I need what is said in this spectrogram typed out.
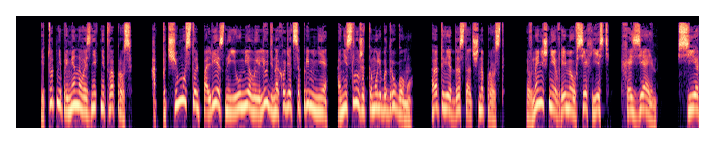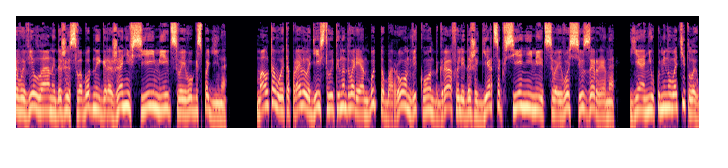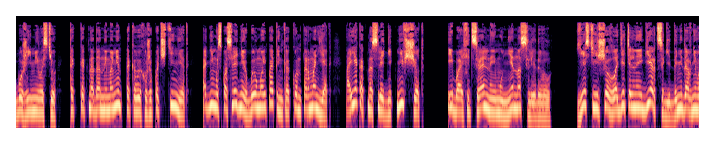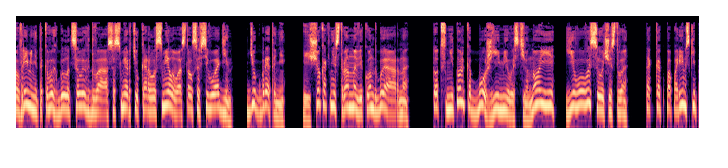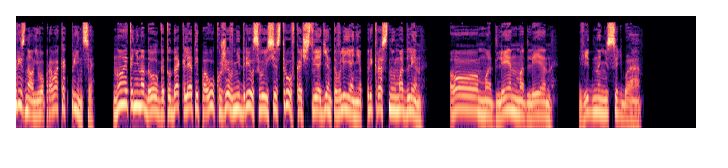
И тут непременно возникнет вопрос. А почему столь полезные и умелые люди находятся при мне, а не служат кому-либо другому? Ответ достаточно прост. В нынешнее время у всех есть хозяин. Сервы, виланы, даже свободные горожане все имеют своего господина. Мало того, это правило действует и на дворян, будь то барон, виконт, граф или даже герцог, все они имеют своего сюзерена. Я не упомянул о титулах Божьей милостью, так как на данный момент таковых уже почти нет. Одним из последних был мой папенька контр-маньяк, а я как наследник не в счет, ибо официально ему не наследовал. Есть еще владетельные герцоги, до недавнего времени таковых было целых два, а со смертью Карла Смелого остался всего один, дюк Бреттани. И еще, как ни странно, Виконт Беарна. Тот не только божьей милостью, но и его высочество, так как Папа Римский признал его права как принца. Но это ненадолго, туда клятый паук уже внедрил свою сестру в качестве агента влияния, прекрасную Мадлен. О, Мадлен, Мадлен, видно, не судьба.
